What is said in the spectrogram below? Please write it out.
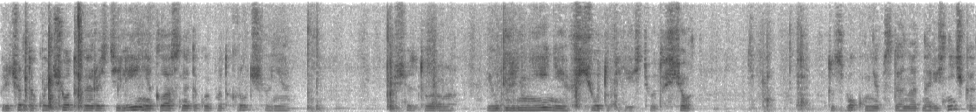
Причем такое четкое разделение, классное такое подкручивание. Вообще здорово. И удлинение, все тут есть, вот все. Тут сбоку у меня постоянно одна ресничка.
